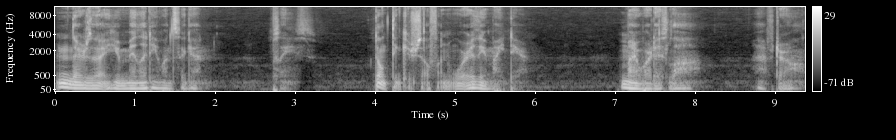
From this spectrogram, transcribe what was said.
There's that humility once again. Please, don't think yourself unworthy, my dear. My word is law, after all.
